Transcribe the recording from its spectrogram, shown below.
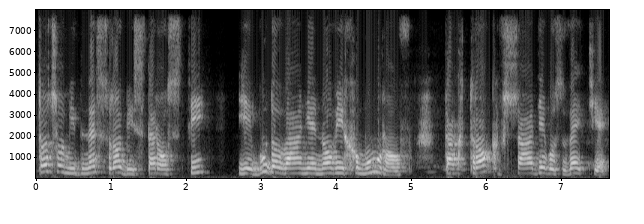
To, čo mi dnes robí starosti, je budovanie nových múrov, tak trok všade vo svete.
